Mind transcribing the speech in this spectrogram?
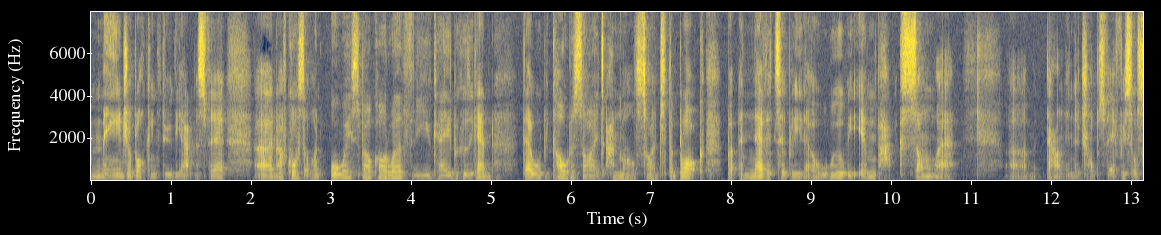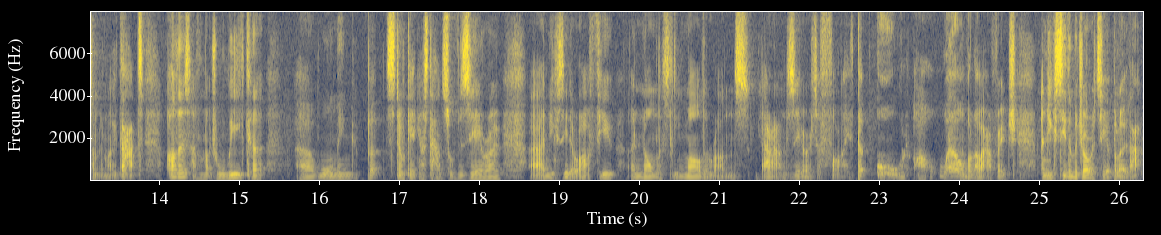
major blocking through the atmosphere. Uh, now, of course, that won't always spell cold weather for the UK because, again, there will be colder sides and mild sides to the block, but inevitably there will be impacts somewhere um, down in the troposphere if we saw something like that. Others have much weaker uh, warming, but still getting us down sort of zero. Uh, and you can see there are a few anomalously milder runs around zero to five, but all are well below average. And you can see the majority are below that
